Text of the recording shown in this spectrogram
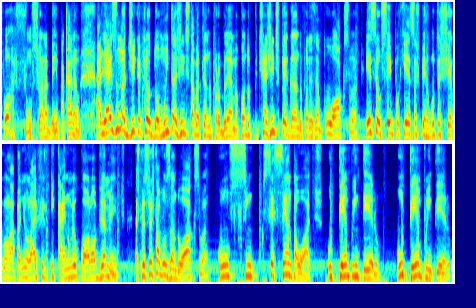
porra, funciona bem pra caramba. Aliás, uma dica que eu dou: muita gente estava tendo problema quando tinha gente pegando, por exemplo, o Oxford. Esse eu sei porque essas perguntas chegam lá pra New Life e, caem no meu colo, obviamente. As pessoas estavam usando o Oxford com cinco- 60 watts o tempo inteiro. O tempo inteiro.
